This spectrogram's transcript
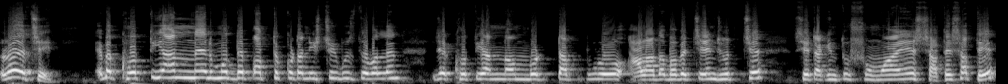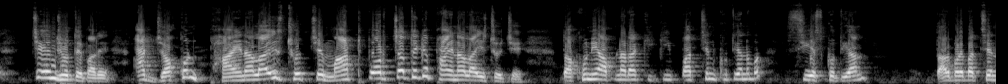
রয়েছে। এবার খতিয়ানের মধ্যে পার্থক্যটা নিশ্চয়ই বুঝতে পারলেন যে খতিয়ান নম্বরটা পুরো আলাদাভাবে চেঞ্জ হচ্ছে, সেটা কিন্তু সময়ের সাথে সাথে চেঞ্জ হতে পারে। আর যখন ফাইনালাইজড হচ্ছে, মাঠ পর্চা থেকে ফাইনালাইজড হচ্ছে, তখনই আপনারা কি কি পাচ্ছেন খতিয়ান নম্বর? সিএস খতিয়ান, তারপরে পাচ্ছেন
